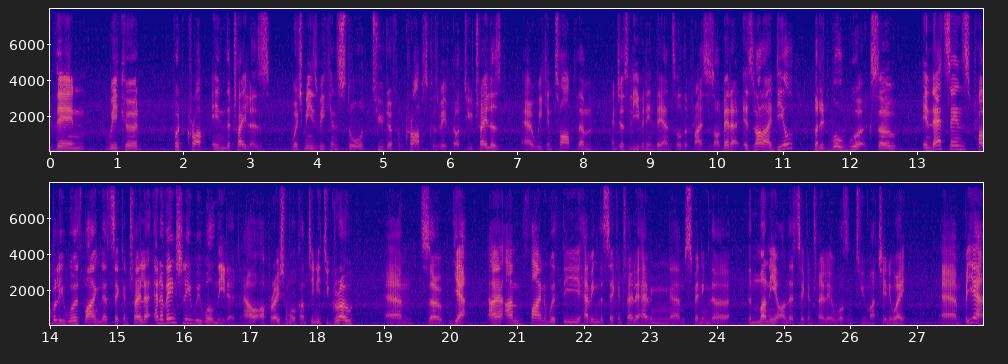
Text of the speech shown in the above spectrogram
then we could put crop in the trailers which means we can store two different crops because we've got two trailers. Uh, we can top them and just leave it in there until the prices are better. It's not ideal, but it will work. So in that sense, probably worth buying that second trailer, and eventually we will need it. Our operation will continue to grow, um, so yeah, I, am fine with the having the second trailer, having um, spending the the money on that second trailer wasn't too much anyway. Um, but yeah,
